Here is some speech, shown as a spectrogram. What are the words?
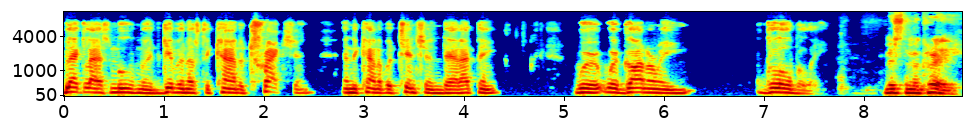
Black Lives Movement giving us the kind of traction and the kind of attention that I think we're, we're garnering globally. Mr. McCray,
